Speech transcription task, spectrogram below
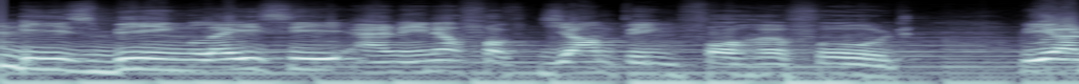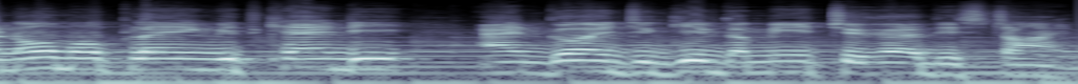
Candy is being lazy and enough of jumping for her food. We are no more playing with Candy and going to give the meat to her this time.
